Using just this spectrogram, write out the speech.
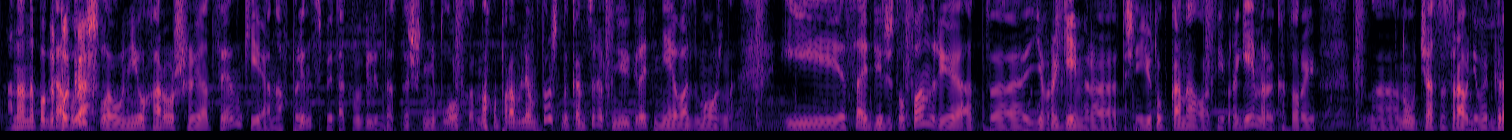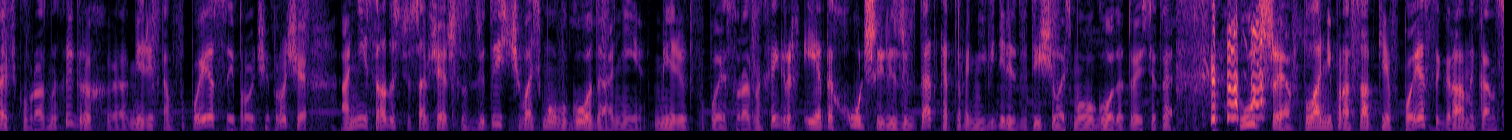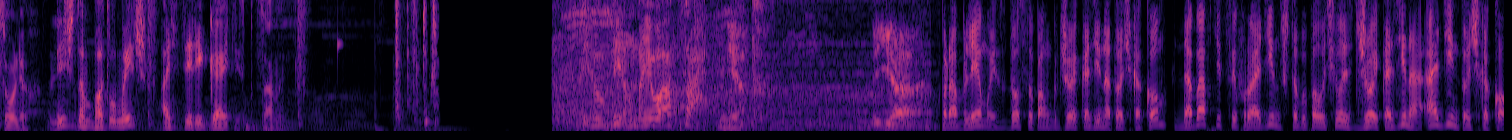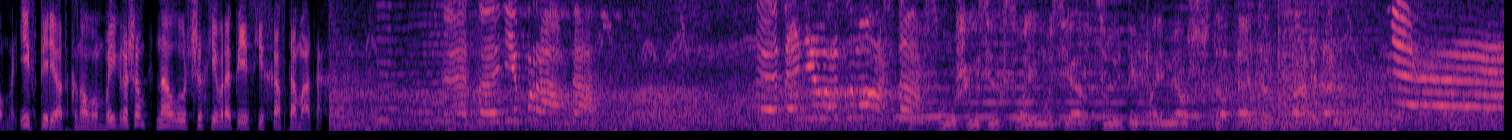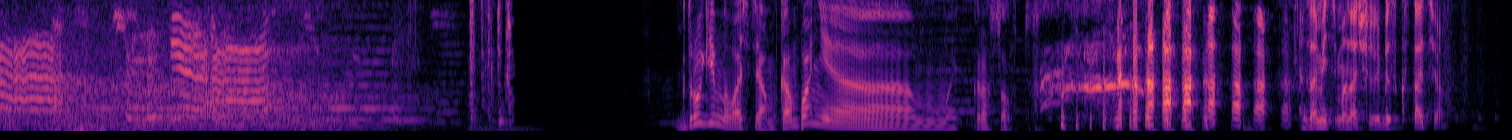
Она на ПК, На ПК. вышла, у нее хорошие оценки, и она, в принципе, так выглядит достаточно неплохо. Но проблема в том, что на консолях в нее играть невозможно. И сайт Digital Foundry от э, Еврогеймера, точнее, YouTube-канал от Еврогеймера, который, э, ну, часто сравнивает графику в разных играх, э, меряет там FPS и прочее, прочее, они с радостью сообщают, что с 2008 года они меряют FPS в разных играх, и это худший результат, который они видели с 2008 года. То есть это худшая в плане просадки FPS игра на консолях. Лично Battle Mage остерегайтесь, пацаны. Ты убил моего отца! Нет. Я Проблемы с доступом к joycasino.com? Добавьте цифру 1, чтобы получилось joycasino1.com и вперед к новым выигрышам на лучших европейских автоматах. Это неправда! Это невозможно! прислушайся к своему сердцу, и ты поймешь, что это правда. К другим новостям. Компания Microsoft Заметьте, мы начали без «кстати».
